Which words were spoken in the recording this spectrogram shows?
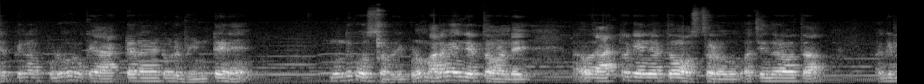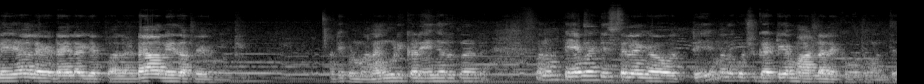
చెప్పినప్పుడు ఒక యాక్టర్ అనేటువంటి వింటేనే ముందుకు వస్తాడు. ఇప్పుడు మనం ఏం చెప్తామండి? యాక్టర్కి ఏం చెప్తామో వస్తాడు. వచ్చిన తర్వాత అట్లా వేయాలి డైలాగ్ చెప్పాలంటే లేదు అట్లా ఏమంటారు అంటే ఇప్పుడు మనం కూడా ఇక్కడ ఏం జరుగుతుందంటే మనం పేమెంట్ ఇస్తలేం కాబట్టి మనం కొంచెం గట్టిగా మాట్లాడలేకపోతాం అంతే.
